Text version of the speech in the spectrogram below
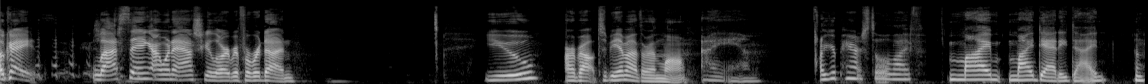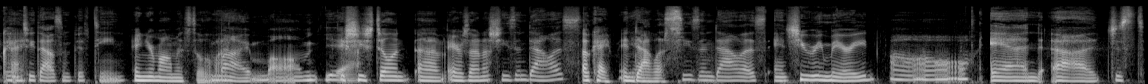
Okay. Last thing I want to ask you, Laurie, before we're done. You are about to be a mother-in-law. I am. Are your parents still alive? My my daddy died Okay. in 2015. And your mom is still alive. My mom, yeah, Is she still in um, Arizona? she's in Dallas. Okay, in Yeah, Dallas. She's in Dallas, and she remarried. Oh, and uh, just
